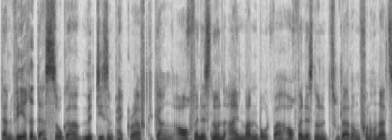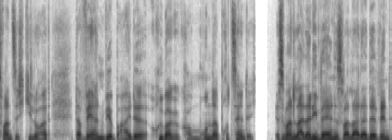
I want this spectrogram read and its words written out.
dann wäre das sogar mit diesem Packraft gegangen. Auch wenn es nur ein Ein-Mann-Boot war, auch wenn es nur eine Zuladung von 120 Kilo hat, da wären wir beide rübergekommen, hundertprozentig. Es waren leider die Wellen, es war leider der Wind,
